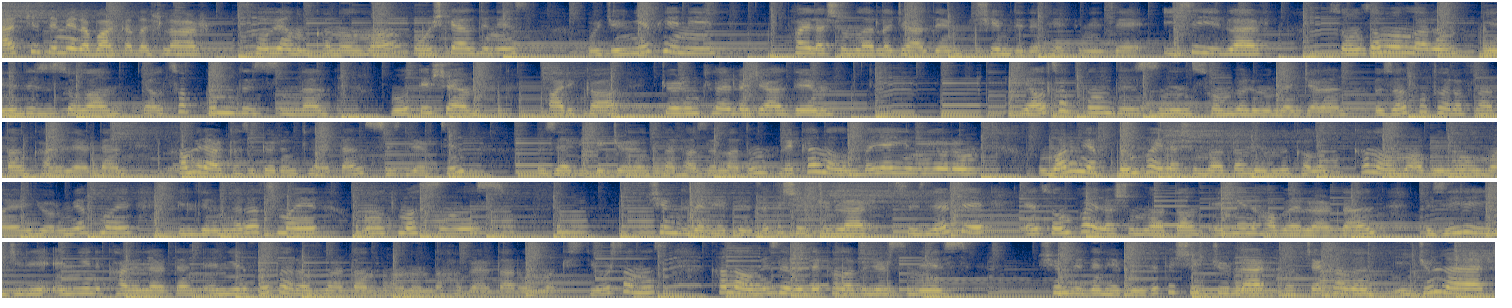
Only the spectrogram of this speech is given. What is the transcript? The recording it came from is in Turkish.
Herkese merhaba arkadaşlar. Sol yanım kanalıma hoş geldiniz. Bugün yepyeni paylaşımlarla geldim. Şimdiden hepinize iyi seyirler. Son zamanların yeni dizisi olan Yalı Çapkını dizisinden muhteşem, harika görüntülerle geldim. Yalı Çapkını dizisinin son bölümünden gelen özel fotoğraflardan, karelerden, kamera arkası görüntülerden sizler için özel video görüntüler hazırladım ve kanalımda yayınlıyorum. Umarım yaptığım paylaşımlardan memnun kalıp kanalıma abone olmayı, yorum yapmayı, bildirimler açmayı unutmazsınız. Şimdiden hepinize teşekkürler. Sizler de en son paylaşımlardan, en yeni haberlerden, diziyle ilgili en yeni karelerden, en yeni fotoğraflardan anında haberdar olmak istiyorsanız kanalımı izlemede kalabilirsiniz. Şimdiden hepinize teşekkürler. Hoşçakalın. İyi günler.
